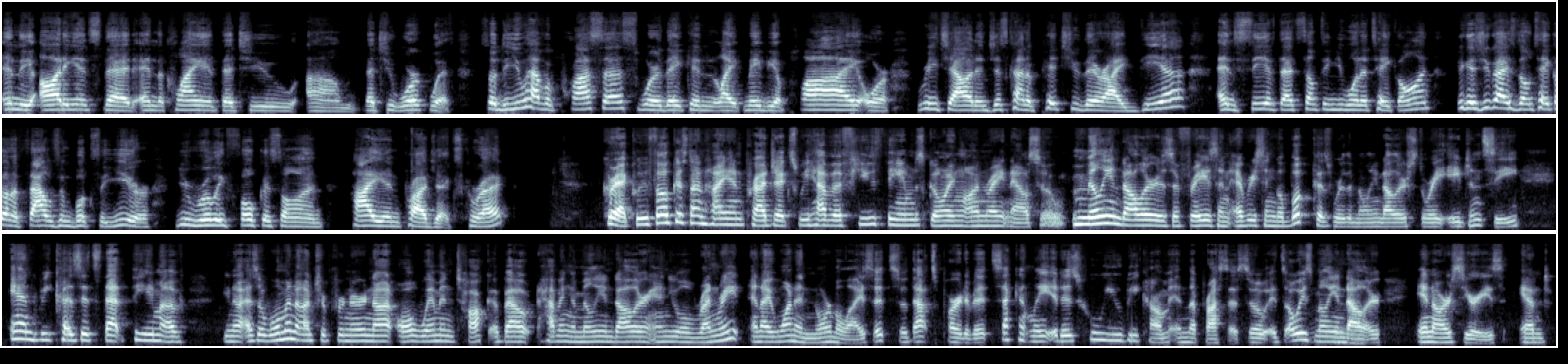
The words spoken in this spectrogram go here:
in the audience that and the client that you um, that you work with. So do you have a process where they can like maybe apply or reach out and just kind of pitch you their idea and see if that's something you want to take on? Because you guys don't take on a thousand books a year. You really focus on high end projects, correct? Correct. We focused on high end projects. We have a few themes going on right now. So, million dollar is a phrase in every single book because we're the million dollar story agency. And because it's that theme of you know, as a woman entrepreneur, not all women talk about having a million dollar annual run rate, and I want to normalize it. So that's part of it. Secondly, it is who you become in the process. So it's always million mm-hmm. in our series, and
